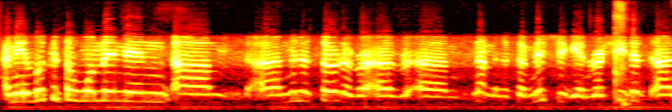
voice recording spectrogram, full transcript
I mean, look at the woman in um, uh, Minnesota, uh, um, not Minnesota, Michigan, Rashida uh,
